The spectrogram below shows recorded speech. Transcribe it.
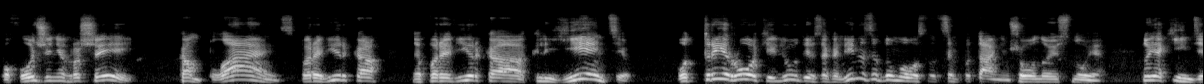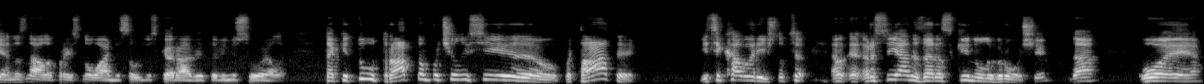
походження грошей, комплайнс, перевірка, перевірка клієнтів. От три роки люди взагалі не задумувалися над цим питанням, що воно існує. Ну як Індія не знала про існування Саудівської Аравії та Венесуели. Так і тут раптом почали всі е, питати. І цікава річ. Тобто е, е, росіяни зараз скинули гроші да, ОЕ.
